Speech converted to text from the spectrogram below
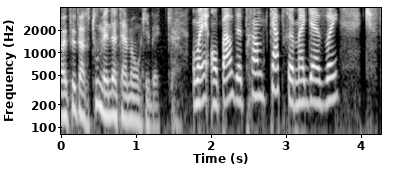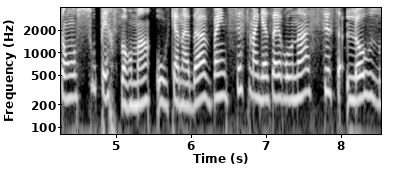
un peu partout, mais notamment au Québec. Oui, on parle de 34 magasins qui sont sous-performants au Canada, 26 magasins Rona, 6 Lowe's,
